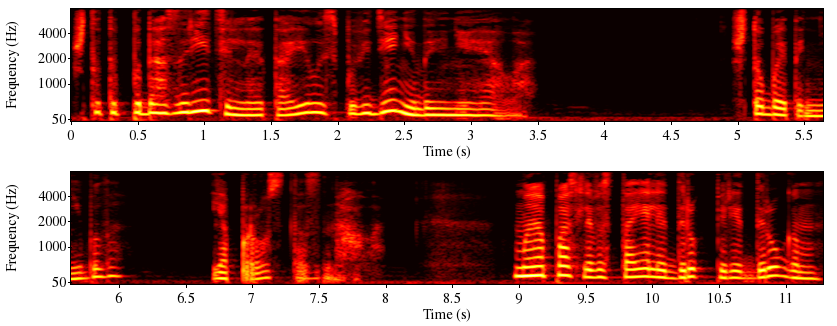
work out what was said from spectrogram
что-то подозрительное таилось в поведении Даниэла. Что бы это ни было, я просто знала. Мы опасливо стояли друг перед другом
